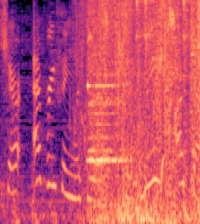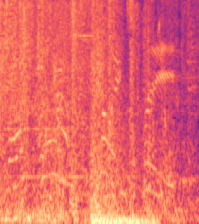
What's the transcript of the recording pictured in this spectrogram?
will share everything with you. We are set. Attack. Killing spree!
